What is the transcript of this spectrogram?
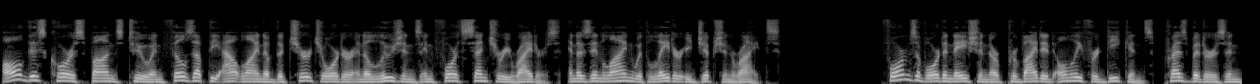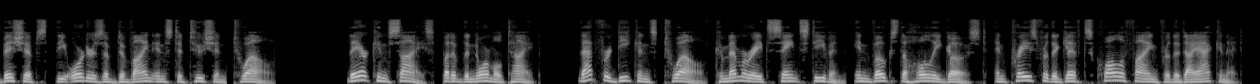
All this corresponds to and fills up the outline of the church order and allusions in 4th century writers, and is in line with later Egyptian rites. Forms of ordination are provided only for deacons, presbyters and bishops, the orders of divine institution 12. They are concise, but of the normal type. That for deacons 12 commemorates Saint Stephen, invokes the Holy Ghost, and prays for the gifts qualifying for the diaconate.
